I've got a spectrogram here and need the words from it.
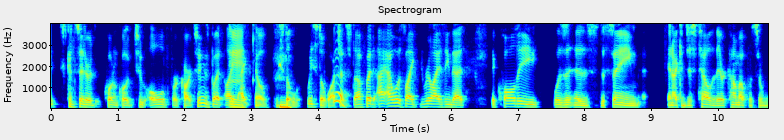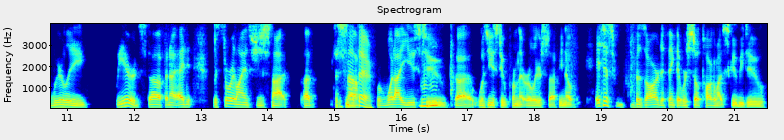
it's considered quote unquote too old for cartoons, but like Mm. I know we still we still watch Yeah. that stuff. But I, I was like realizing that the quality wasn't as the same, and I could just tell that they were come up with some really weird stuff, and I, I the storylines are just not uh, just It's not there. what I used to uh, was used to from the earlier stuff. You know, it's just bizarre to think that we're still talking about Scooby Doo.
